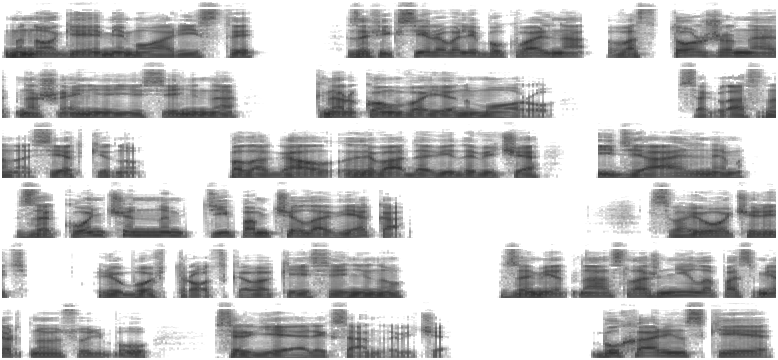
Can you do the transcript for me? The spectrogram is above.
Многие мемуаристы зафиксировали буквально восторженное отношение Есенина к наркомвоенмору. Согласно Насеткину, полагал Льва Давидовича идеальным, законченным типом человека. В свою очередь, любовь Троцкого к Есенину заметно осложнила посмертную судьбу Сергея Александровича. Бухаринские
